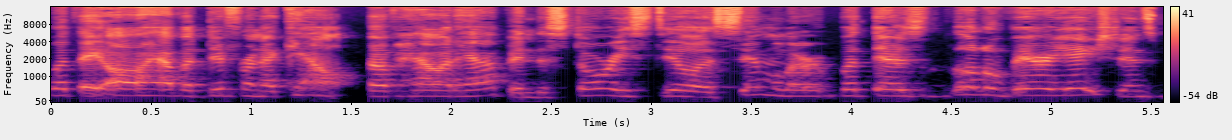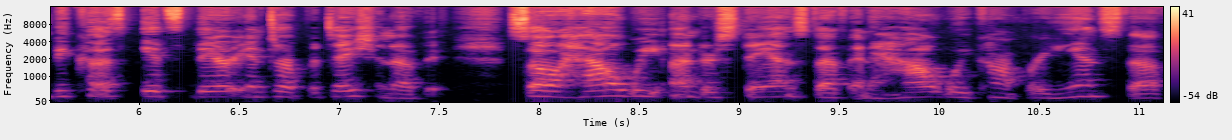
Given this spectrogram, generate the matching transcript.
but they all have a different account of how it happened. The story still is similar, but there's little variations because it's their interpretation of it. So how we understand stuff and how we comprehend stuff,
